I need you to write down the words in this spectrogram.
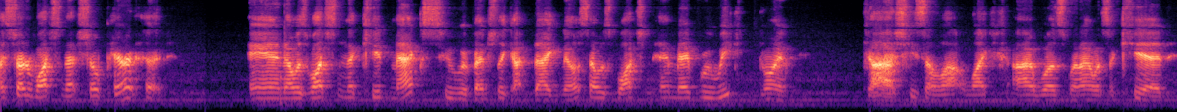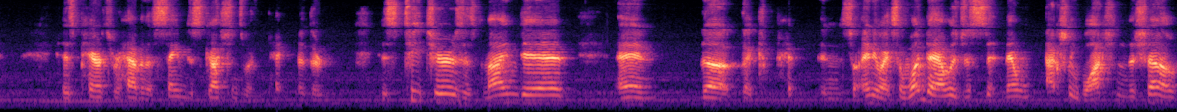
I started watching that show Parenthood. And I was watching the kid Max, who eventually got diagnosed. I was watching him every week, going, gosh, he's a lot like I was when I was a kid. His parents were having the same discussions with their, his teachers as mine did, and the the and so anyway. So one day I was just sitting there actually watching the show,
